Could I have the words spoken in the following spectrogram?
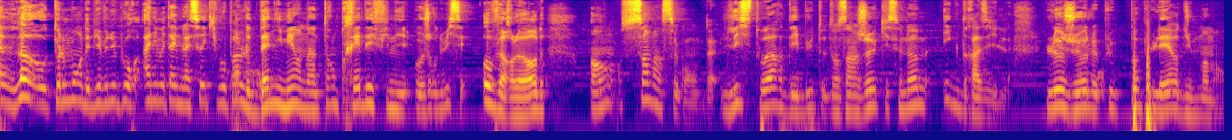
Hello tout le monde et bienvenue pour Anime Time, la série qui vous parle d'anime en un temps prédéfini. Aujourd'hui c'est Overlord en 120 secondes. L'histoire débute dans un jeu qui se nomme Yggdrasil, le jeu le plus populaire du moment.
